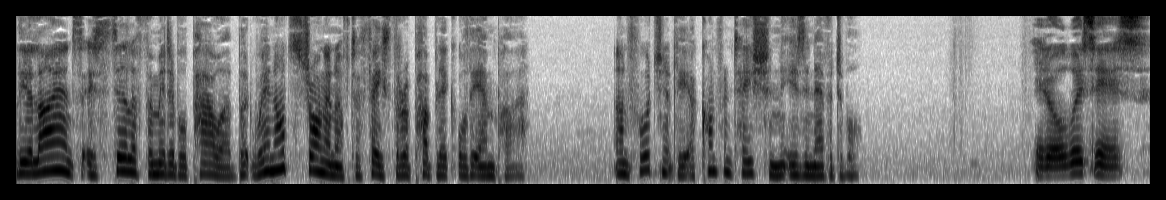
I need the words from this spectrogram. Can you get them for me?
The Alliance is still a formidable power, but we're not strong enough to face the Republic or the Empire. Unfortunately, a confrontation is inevitable. It always is.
